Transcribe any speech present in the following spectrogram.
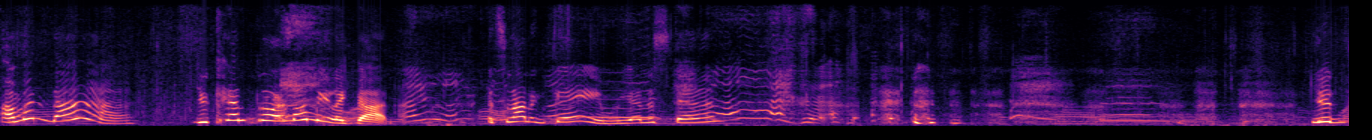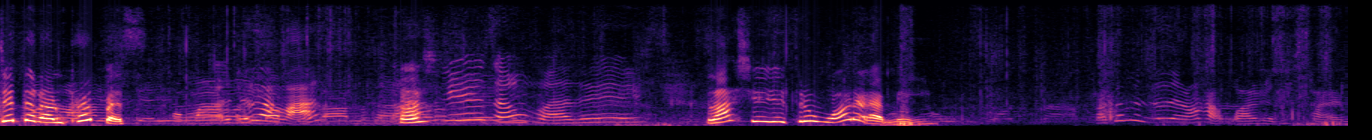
Amanda You can't throw at mommy like that It's not a game, you understand? You did it on purpose I did that last. Huh? So funny. Last year you threw water at me How come they don't have water this time?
